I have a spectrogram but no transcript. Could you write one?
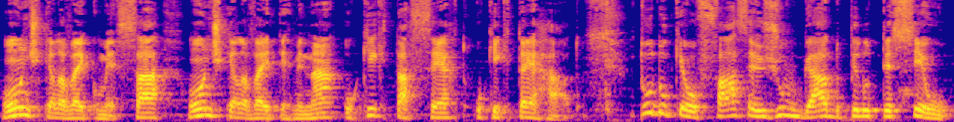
onde que ela vai começar, onde que ela vai terminar, o que que tá certo, o que que tá errado. Tudo o que eu faço é julgado pelo TCU,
